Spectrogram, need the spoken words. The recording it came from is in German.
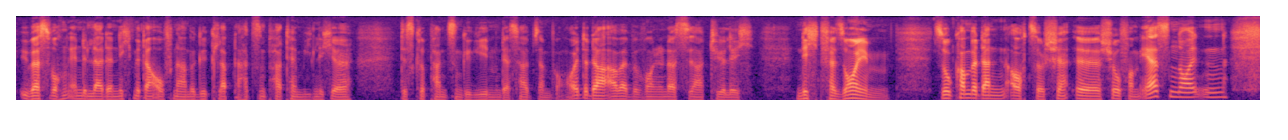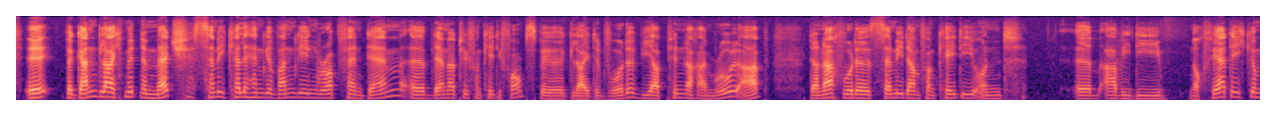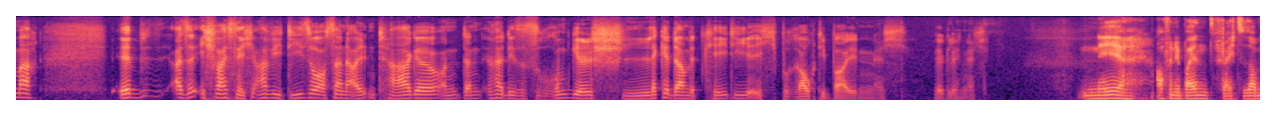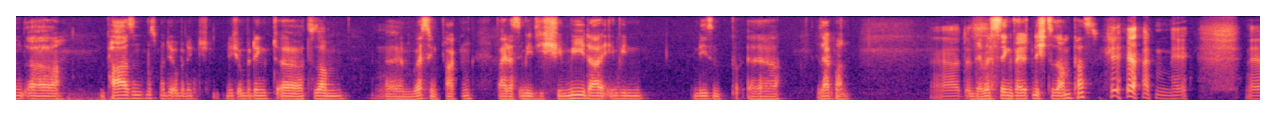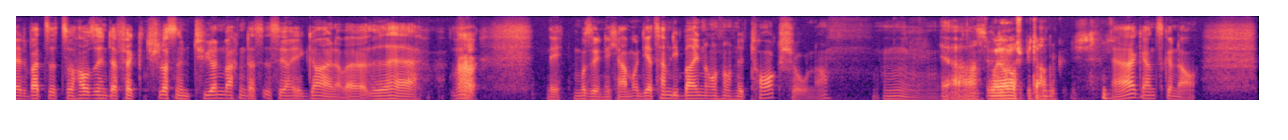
übers Wochenende leider nicht mit der Aufnahme geklappt. Da hat es ein paar terminliche Diskrepanzen gegeben. Deshalb sind wir heute da, aber wir wollen das natürlich nicht versäumen. So kommen wir dann auch zur äh, Show vom 1.9. Äh, begann gleich mit einem Match. Sammy Callahan gewann gegen Rob Van Dam, äh, der natürlich von Katie Forbes begleitet wurde, via Pin nach einem Roll-Up. Danach wurde Sammy dann von Katie und äh, AVD noch fertig gemacht. Äh, also ich weiß nicht, AVD so aus seinen alten Tage und dann immer dieses Rumgeschlecke da mit Katie. Ich brauche die beiden nicht. Wirklich nicht. Nee, auch wenn die beiden vielleicht zusammen äh, ein Paar sind, muss man die unbedingt nicht unbedingt äh, zusammen äh, im Wrestling packen, weil das irgendwie die Chemie da irgendwie in, in diesem, äh, wie sagt man, ja, in der Wrestling-Welt nicht zusammenpasst. ja, nee. nee. Was sie zu Hause hinter verschlossenen Türen machen, das ist ja egal, aber äh, nee, muss ich nicht haben. Und jetzt haben die beiden auch noch eine Talkshow, ne? Hm, ja, das wurde ja auch noch später angekündigt. Ja, ganz genau.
